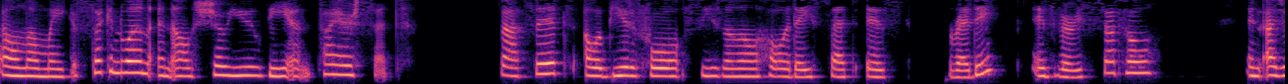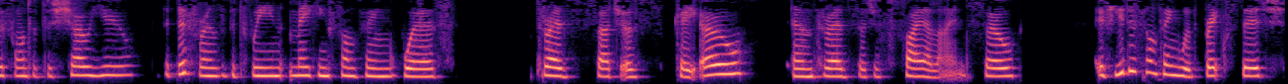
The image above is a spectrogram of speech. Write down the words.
I'll now make a second one and I'll show you the entire set. That's it. Our beautiful seasonal holiday set is ready. It's very subtle. And I just wanted to show you the difference between making something with threads such as KO and threads such as Fireline. So if you do something with brick stitch,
